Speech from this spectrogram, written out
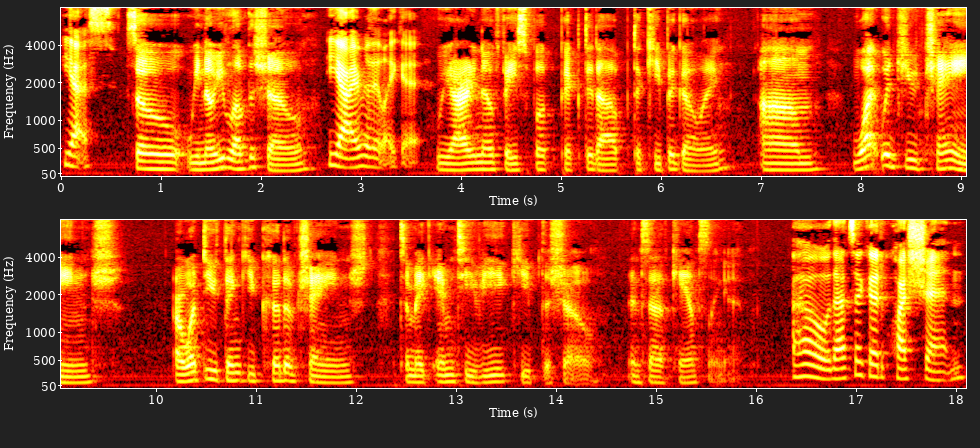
Yes. So we know you love the show. Yeah, I really like it. We already know Facebook picked it up to keep it going. Um, what would you change, or what do you think you could have changed to make MTV keep the show instead of canceling it? Oh, that's a good question.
